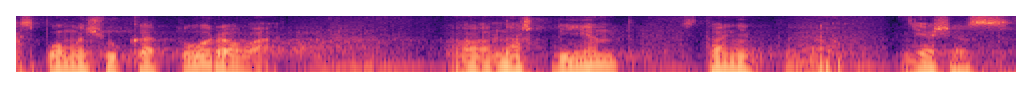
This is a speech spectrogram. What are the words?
с помощью которого наш клиент станет, э, я сейчас,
